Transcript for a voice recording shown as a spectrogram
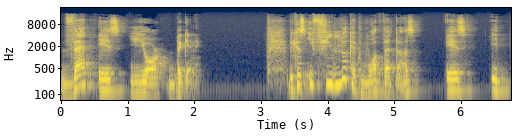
That is your beginning. Because if you look at what that does, is it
